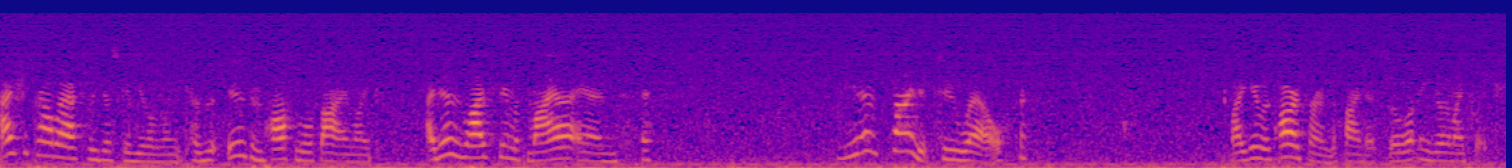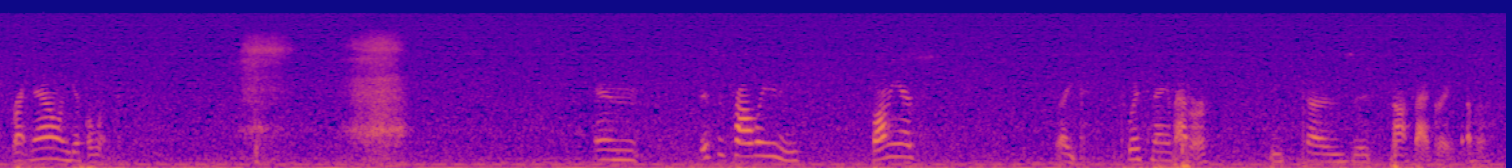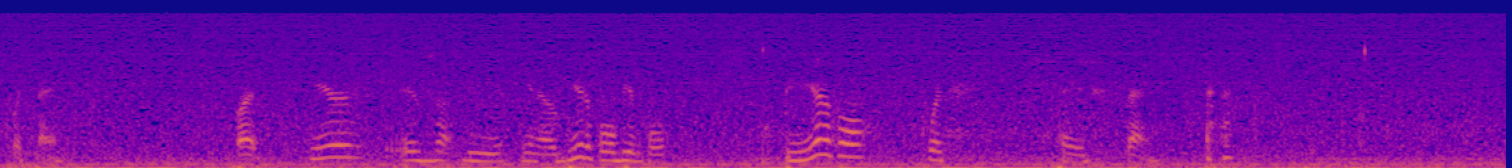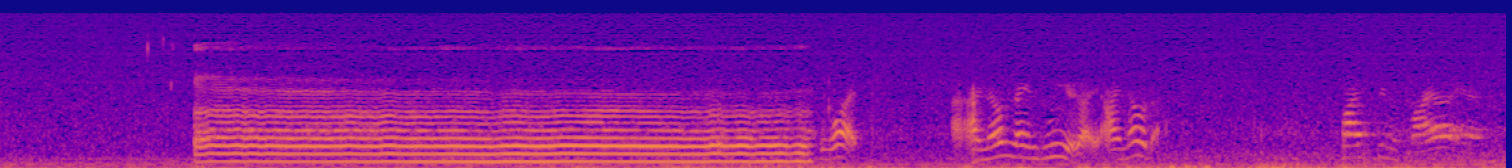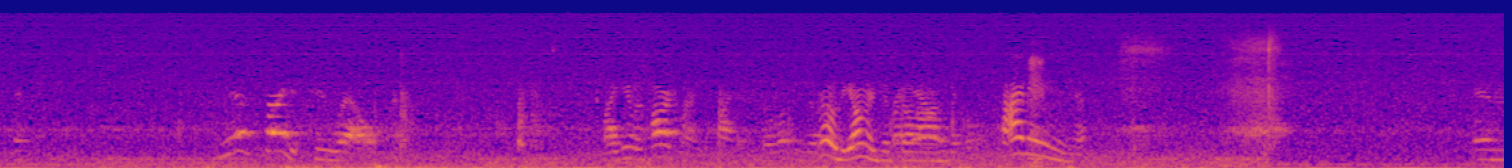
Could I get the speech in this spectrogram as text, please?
I should probably actually just give you the link because it is impossible to find. Like, I did a live stream with Maya and you didn't find it too well. like, it was hard for him to find it. So let me go to my Twitch right now and get the link. And this is probably the funniest, like, Twitch name ever because it's not that great of a Twitch name. But here is the, you know, beautiful, beautiful, beautiful Twitch page. Uh, what? I, I know the name's weird. I, I know that. Stream with Maya and you didn't find it too well. Like it was hard for him to find it. So what we No, the owner just got on. Timing. And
